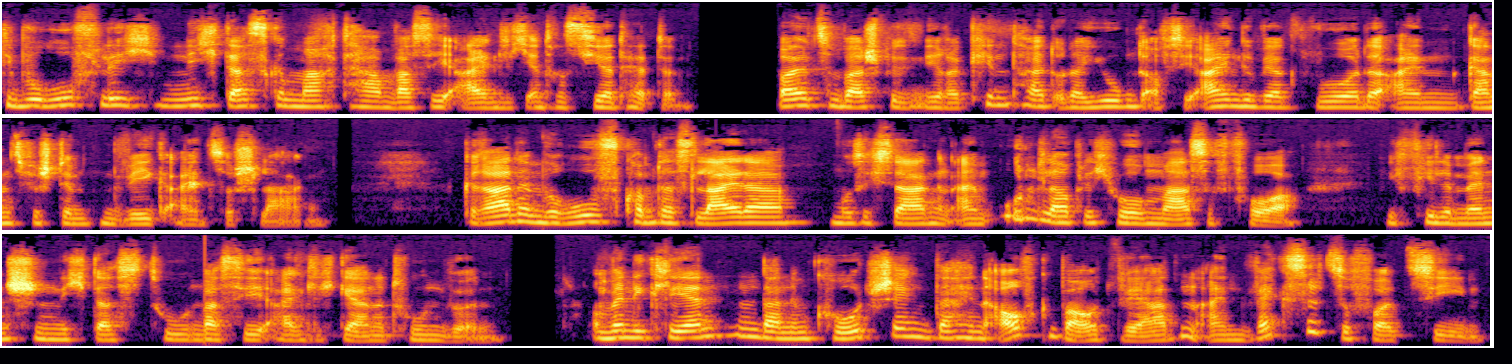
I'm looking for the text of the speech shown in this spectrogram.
die beruflich nicht das gemacht haben, was sie eigentlich interessiert hätte. Weil zum Beispiel in ihrer Kindheit oder Jugend auf sie eingewirkt wurde, einen ganz bestimmten Weg einzuschlagen. Gerade im Beruf kommt das leider, muss ich sagen, in einem unglaublich hohen Maße vor, wie viele Menschen nicht das tun, was sie eigentlich gerne tun würden. Und wenn die Klienten dann im Coaching dahin aufgebaut werden, einen Wechsel zu vollziehen,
